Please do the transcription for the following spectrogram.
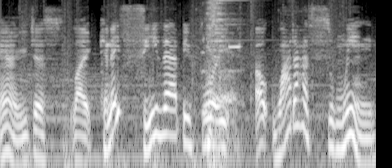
Damn, you just, like, can they see that before you... Oh, why did I swing?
